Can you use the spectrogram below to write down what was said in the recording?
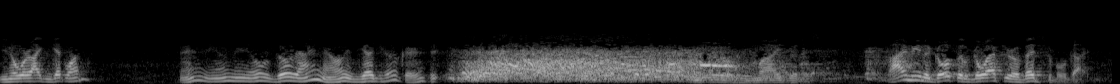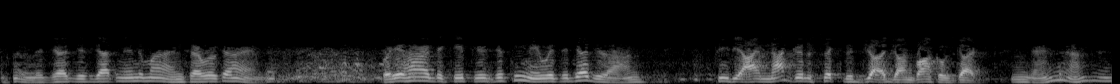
You know where I can get one? Well, the only old goat I know is Judge Hooker. Oh, my goodness. I mean a goat that'll go after a vegetable garden. the judge has gotten into mine several times. Pretty hard to keep your zucchini with the judge around. Peavey, I'm not going to sick the judge on Bronco's garden. Okay, well,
